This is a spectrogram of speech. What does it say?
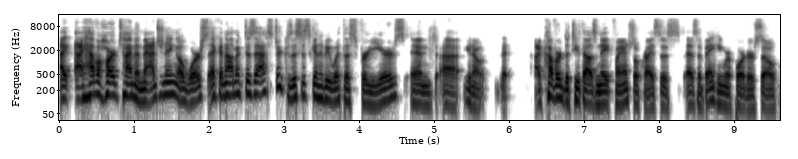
I, I have a hard time imagining a worse economic disaster because this is going to be with us for years. And uh, you know, I covered the 2008 financial crisis as a banking reporter, so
